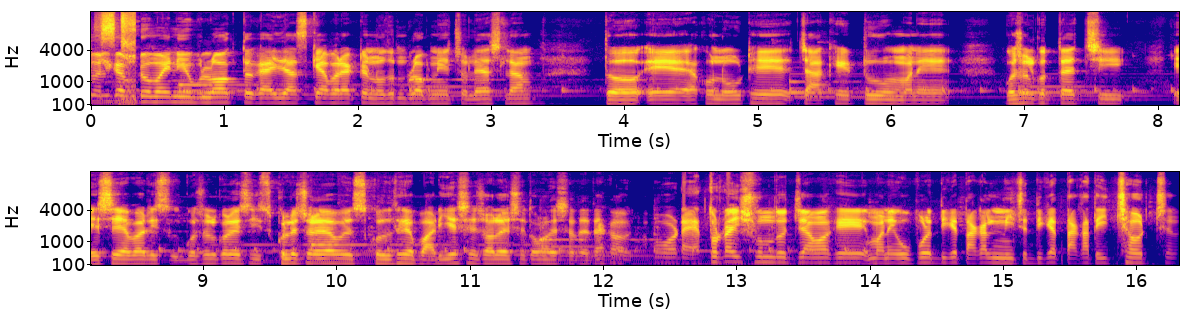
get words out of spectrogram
Welcome to my new blog তো গাইজ আজকে আবার একটা নতুন ব্লগ নিয়ে চলে আসলাম। তো এখন উঠে চা খেয়ে একটু মানে গোসল করতে যাচ্ছি। এসে আবার গোসল করে এসে স্কুলে চলে যাব। স্কুল থেকে বাড়ি এসে, চলে এসে তোমাদের সাথে দেখা হবে। আবহাওয়াটা এতটাই সুন্দর যে আমাকে মানে উপরের দিকে তাকালে নিচের দিকে তাকাতে ইচ্ছা হচ্ছে না।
